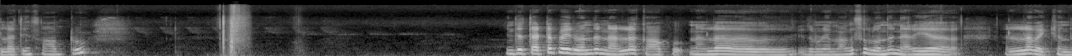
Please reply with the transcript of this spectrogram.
எல்லாத்தையும் சாப்பிட்ரும். இந்த தட்டைப்பயிர் வந்து நல்ல காப்பு நல்ல இதனுடைய மகசூல் வந்து நிறைய நல்லா வைக்கும்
